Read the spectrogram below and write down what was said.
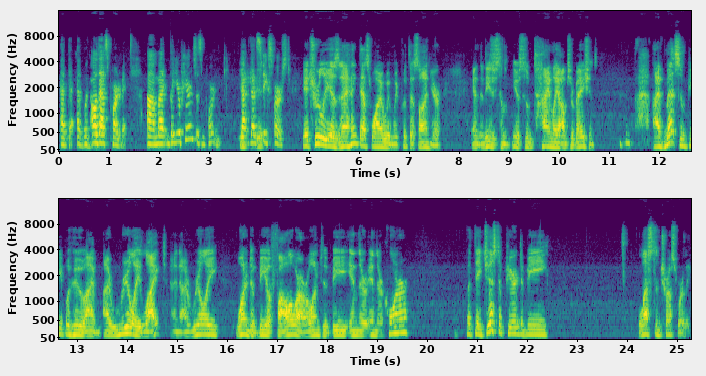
At the at, with, oh, that's part of it. Um, but but your appearance is important. That It- that it- speaks first. It truly is, and I think that's why when we put this on here, and these are some you know some timely observations. Mhm. I've met some people who I I really liked, and I really wanted to be a follower. or wanted to be in their in their corner, but they just appeared to be less than trustworthy.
